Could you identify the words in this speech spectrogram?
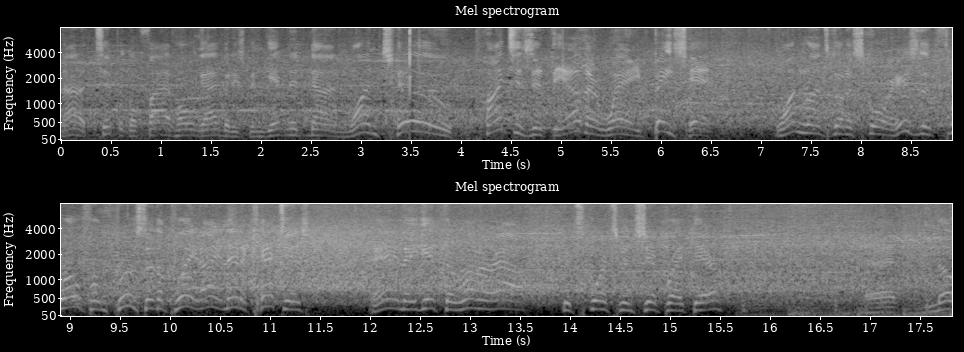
Not a typical five-hole guy, but he's been getting it done. One, two, punches it the other way. Base hit. One run's going to score. Here's the throw from Cruz to the plate. Iannetta catches, and they get the runner out. Good sportsmanship right there. Uh, no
